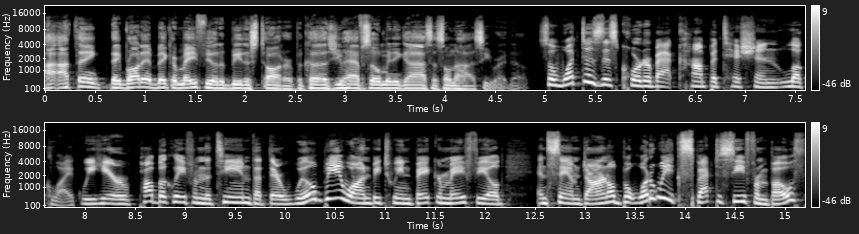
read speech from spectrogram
I, I think they brought in Baker Mayfield to be the starter because you have so many guys that's on the hot seat right now. So, what does this quarterback competition look like? We hear publicly from the team that there will be one between Baker Mayfield and Sam Darnold, but what do we expect to see from both?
